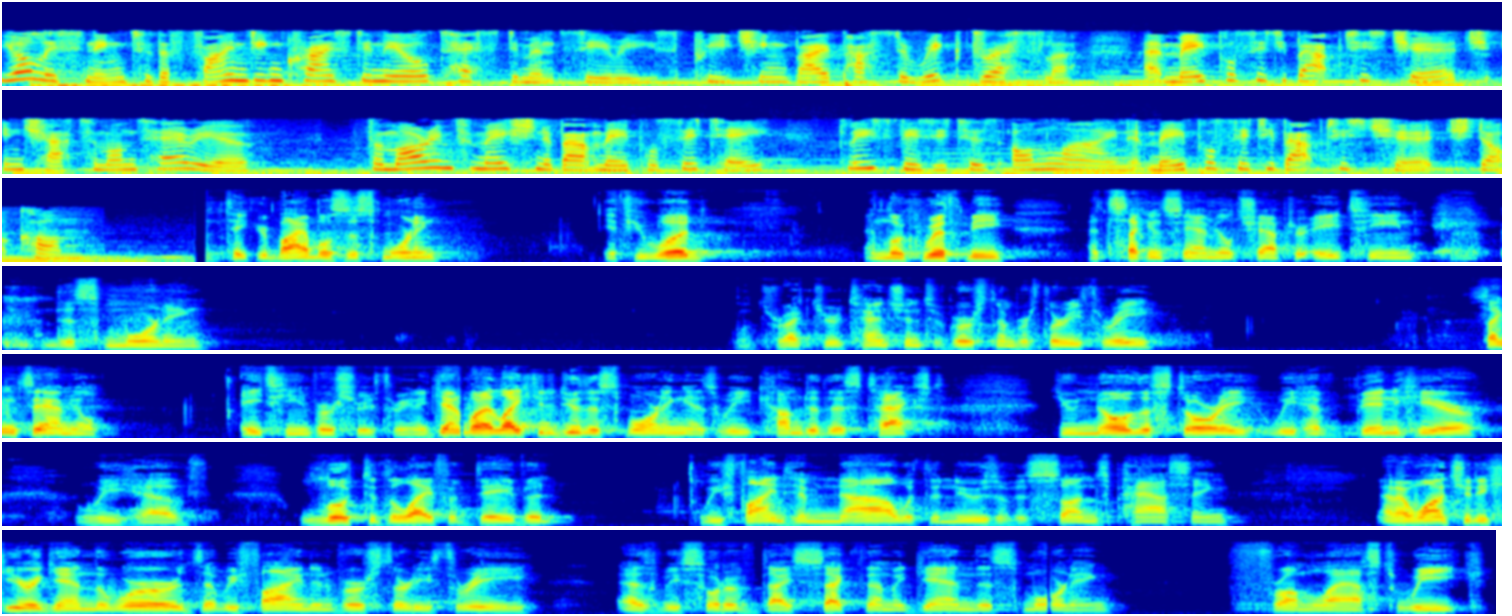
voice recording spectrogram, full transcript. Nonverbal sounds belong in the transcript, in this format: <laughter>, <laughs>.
You're listening to the Finding Christ in the Old Testament series, preaching by Pastor Rick Dressler at Maple City Baptist Church in Chatham, Ontario. For more information about Maple City, please visit us online at maplecitybaptistchurch.com. Take your Bibles this morning, if you would, and look with me at 2 Samuel chapter 18 this morning. We'll direct your attention to verse number 33. 2 Samuel 18, verse 33. And again, what I'd like you to do this morning as we come to this text, you know the story. We have been here. We have looked at the life of David. We find him now with the news of his son's passing. And I want you to hear again the words that we find in verse 33 as we sort of dissect them again this morning from last week.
